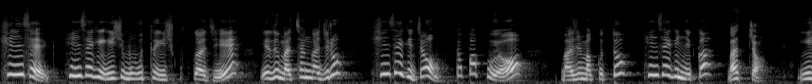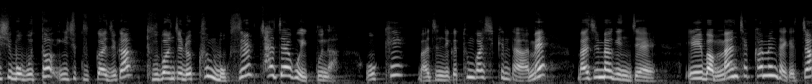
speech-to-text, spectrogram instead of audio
흰색, 흰색이 25부터 29까지 얘도 마찬가지로 흰색이죠. 똑같고요. 마지막 것도 흰색이니까 맞죠. 25부터 29까지가 두 번째로 큰 몫을 차지하고 있구나. 오케이? 맞으니까 통과시킨 다음에 마지막 이제 1번만 체크하면 되겠죠?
